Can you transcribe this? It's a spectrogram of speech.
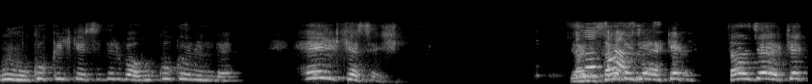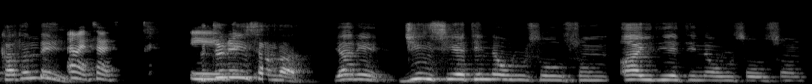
Bu hukuk ilkesidir ve hukuk önünde herkes eşittir. Yani sadece erkek sadece erkek kadın değil. Evet evet. Bütün insanlar yani cinsiyetin ne olursa olsun, aidiyetin ne olursa olsun,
